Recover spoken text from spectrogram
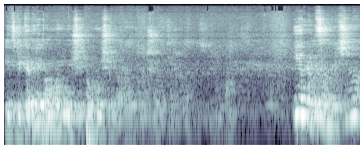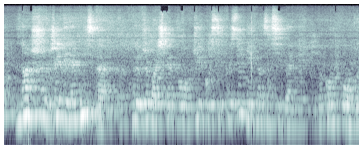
И в декабре, по-моему, еще, по-моему, еще два раза повышение зарплаты. Ігор Олександрович, ну нашим жителям міста, ви вже бачите по кількості присутніх на засіданні виконкому,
